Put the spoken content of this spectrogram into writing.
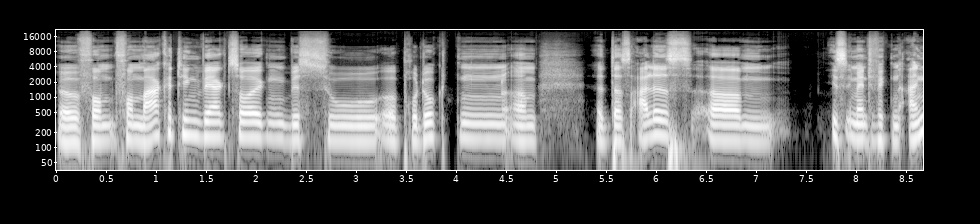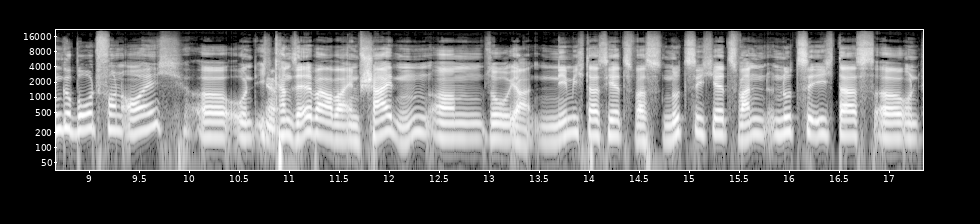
äh, vom, vom Marketingwerkzeugen bis zu äh, Produkten. Ähm, das alles ähm, ist im Endeffekt ein Angebot von euch äh, und ich ja. kann selber aber entscheiden, ähm, so ja, nehme ich das jetzt, was nutze ich jetzt, wann nutze ich das äh, und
